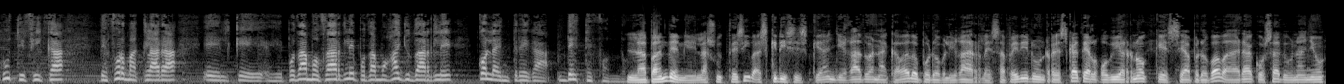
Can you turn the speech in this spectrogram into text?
Justifica de forma clara el que eh, podamos darle, podamos ayudarle con la entrega de este fondo. La pandemia y las sucesivas crisis que han llegado han acabado por obligarles a pedir un rescate al gobierno que se aprobaba hará cosa de un año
